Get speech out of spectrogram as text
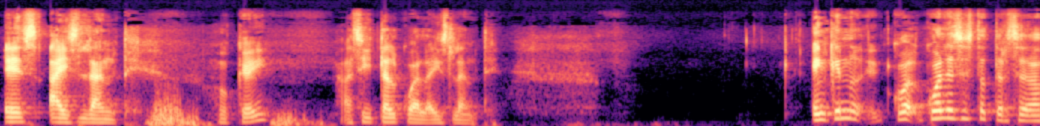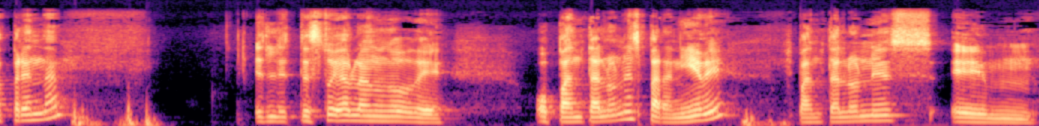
Es aislante. ¿Ok? Así tal cual aislante. ¿En qué cuál, es esta tercera prenda? te estoy hablando de o pantalones para nieve, pantalones em,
